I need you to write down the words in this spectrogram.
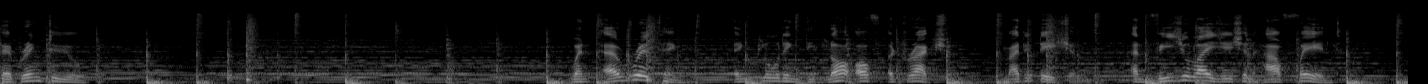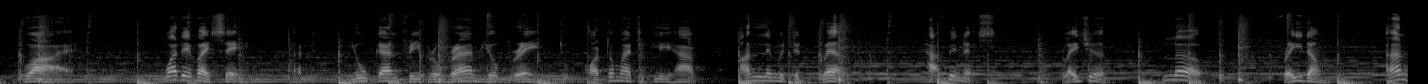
they bring to you. When everything, including the law of attraction, meditation, and visualization have failed, why? What if I say that you can pre-program your brain to automatically have unlimited wealth, happiness, pleasure, love, freedom, and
